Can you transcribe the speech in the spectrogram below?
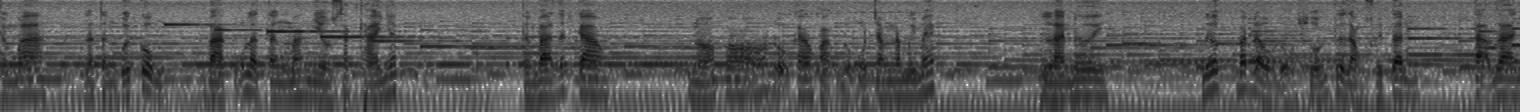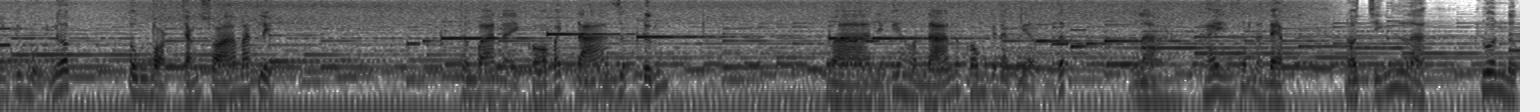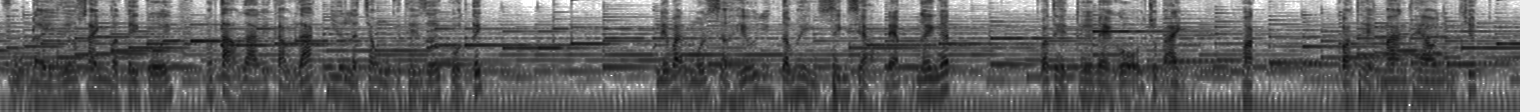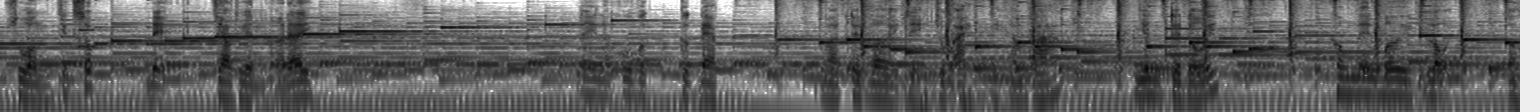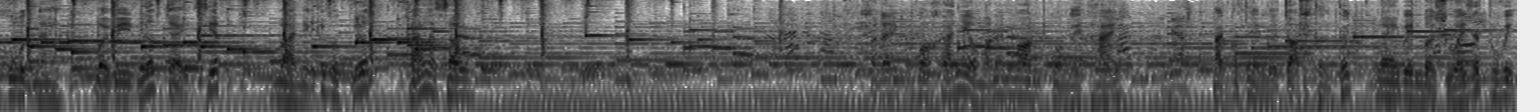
Tầng 3 là tầng cuối cùng và cũng là tầng mang nhiều sắc thái nhất. Tầng 3 rất cao, nó có độ cao khoảng độ 150 m là nơi nước bắt đầu đổ xuống từ dòng suối Tân tạo ra những cái bụi nước tung bọt trắng xóa mát lịm. Tầng 3 này có vách đá dựng đứng và những cái hòn đá nó có một cái đặc điểm rất là hay rất là đẹp đó chính là luôn được phủ đầy rêu xanh và cây cối. Nó tạo ra cái cảm giác như là trong một cái thế giới cổ tích. Nếu bạn muốn sở hữu những tấm hình xinh xẻo, đẹp, ngây ngất, có thể thuê bè gỗ chụp ảnh hoặc có thể mang theo những chiếc xuồng, chiếc xúc để chèo thuyền ở đây. Đây là khu vực cực đẹp và tuyệt vời để chụp ảnh, để khám phá. Nhưng tuyệt đối không nên bơi lội ở khu vực này bởi vì nước chảy xiết và những cái vực nước khá là sâu. Ở đây cũng có khá nhiều món ăn ngon của người Thái. Bạn có thể lựa chọn thưởng thức ngay bên bờ suối rất thú vị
